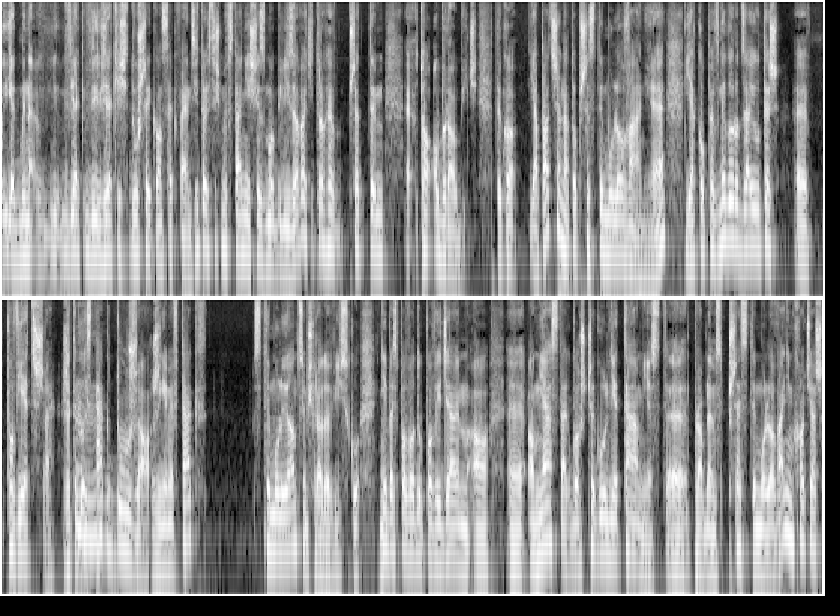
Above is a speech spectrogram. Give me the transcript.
jakby na, w, jak, w jakiejś dłuższej konsekwencji, to jesteśmy w stanie się zmobilizować i trochę przed tym to obrobić. Tylko ja patrzę na to przestymulowanie jako pewnego rodzaju też powietrze, że tego jest tak dużo, żyjemy w tak stymulującym środowisku. Nie bez powodu powiedziałem o, e, o miastach, bo szczególnie tam jest e, problem z przestymulowaniem, chociaż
